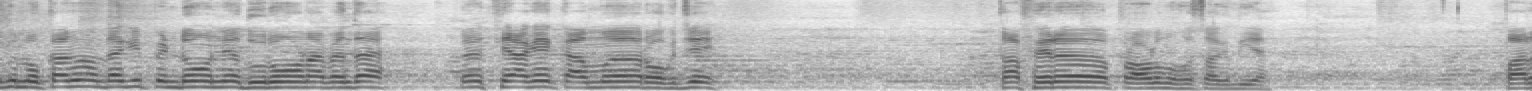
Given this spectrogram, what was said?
ਕਿਉਂਕਿ ਲੋਕਾਂ ਨੂੰ ਹੁੰਦਾ ਕਿ ਪਿੰਡੋਂ ਉਹਨੇ ਦੂਰੋਂ ਆਉਣਾ ਪੈਂਦਾ ਫਿਰ ਇੱਥੇ ਆ ਕੇ ਕੰਮ ਰੁਕ ਜੇ, ਤਾਂ ਫਿਰ ਪ੍ਰੋਬਲਮ ਹੋ ਸਕਦੀ ਹੈ। ਪਰ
